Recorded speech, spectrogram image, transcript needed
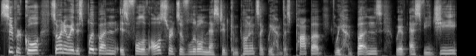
Super cool. So anyway, the split button is full of all sorts of little nested components. Like we have this pop-up, we have buttons, we have SVG,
